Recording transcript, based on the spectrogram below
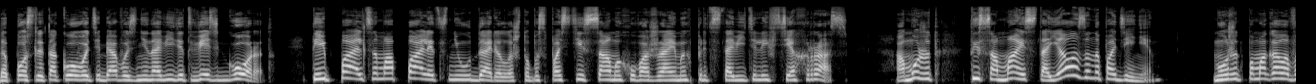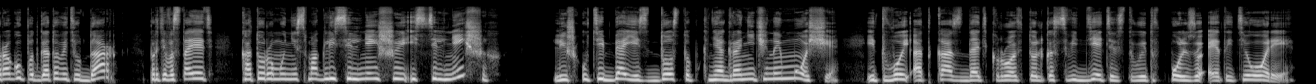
Да после такого тебя возненавидит весь город. Ты пальцем о палец не ударила, чтобы спасти самых уважаемых представителей всех рас. А может, ты сама и стояла за нападением? Может, помогала врагу подготовить удар, противостоять которому не смогли сильнейшие из сильнейших? Лишь у тебя есть доступ к неограниченной мощи, и твой отказ дать кровь только свидетельствует в пользу этой теории.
